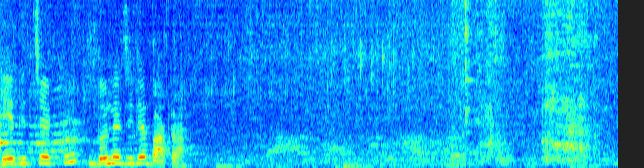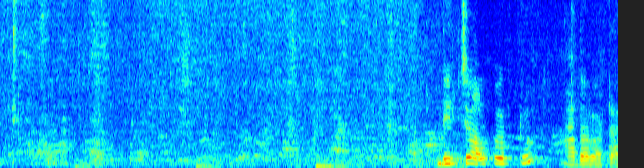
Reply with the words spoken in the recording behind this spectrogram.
দিয়ে দিচ্ছে একটু দনে জিরে বাটা। দিচ্ছে অল্প একটু আদা বাটা।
